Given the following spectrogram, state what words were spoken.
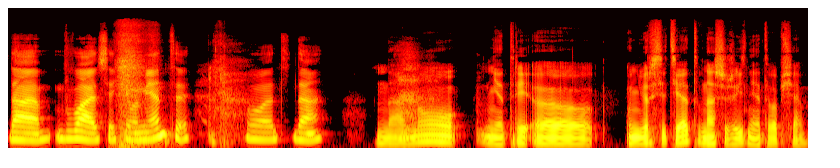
да, бывают всякие моменты. Вот, да. Да, ну, нет, э, университет в нашей жизни — это вообще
